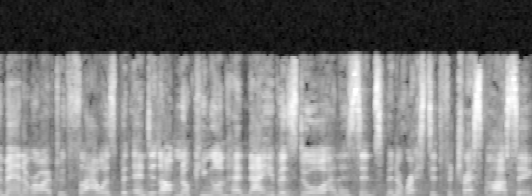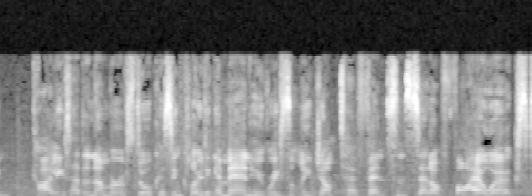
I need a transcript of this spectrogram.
The man arrived with flowers but ended up knocking on her neighbour's door and has since been arrested for trespassing. Kylie's had a number of stalkers, including a man who recently jumped her fence and set off fireworks,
